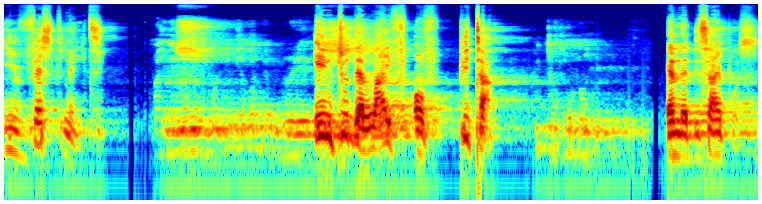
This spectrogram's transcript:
investment into the life of Peter and the disciples.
